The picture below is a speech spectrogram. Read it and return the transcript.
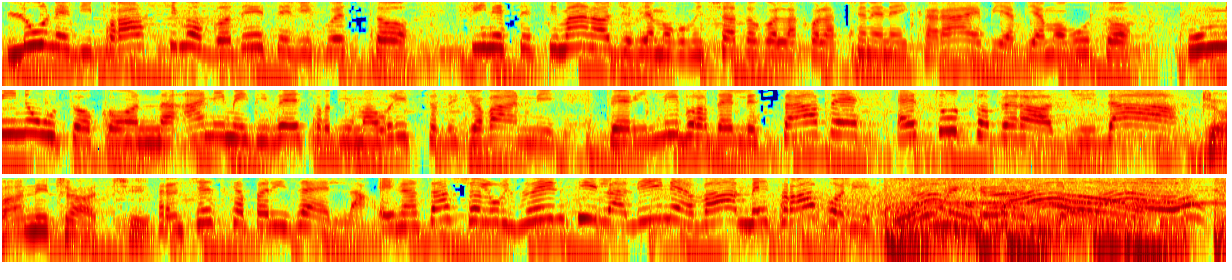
lunedì prossimo, godetevi questo fine settimana, oggi abbiamo cominciato con la colazione nei Caraibi, abbiamo avuto un minuto con Anime di vetro di Maurizio Di Giovanni per il libro dell'estate, è tutto per oggi, da Giovanni Ciacci. Francesca Parisella. e Natascia Lulzenti la linea va a Metropolis. Buon Ciao. weekend. Ciao.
